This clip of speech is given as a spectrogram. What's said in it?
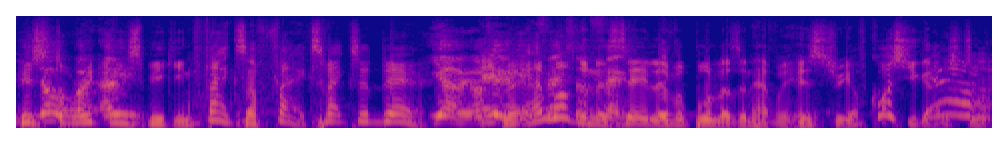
I Historically mean- speaking, facts are facts. Facts are there. Yeah, okay. Like, okay I'm not going to say Liverpool doesn't have a history. Of course, you guys do. Yeah.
